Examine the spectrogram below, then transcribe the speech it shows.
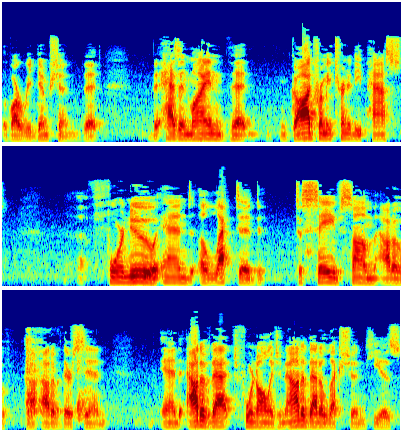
of our redemption that that has in mind that God from eternity past uh, foreknew and elected to save some out of uh, out of their sin, and out of that foreknowledge and out of that election, He is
